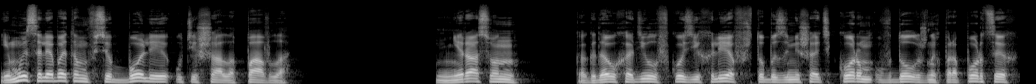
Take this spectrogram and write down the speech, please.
и мысль об этом все более утешала Павла. Не раз он, когда уходил в козий хлев, чтобы замешать корм в должных пропорциях,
